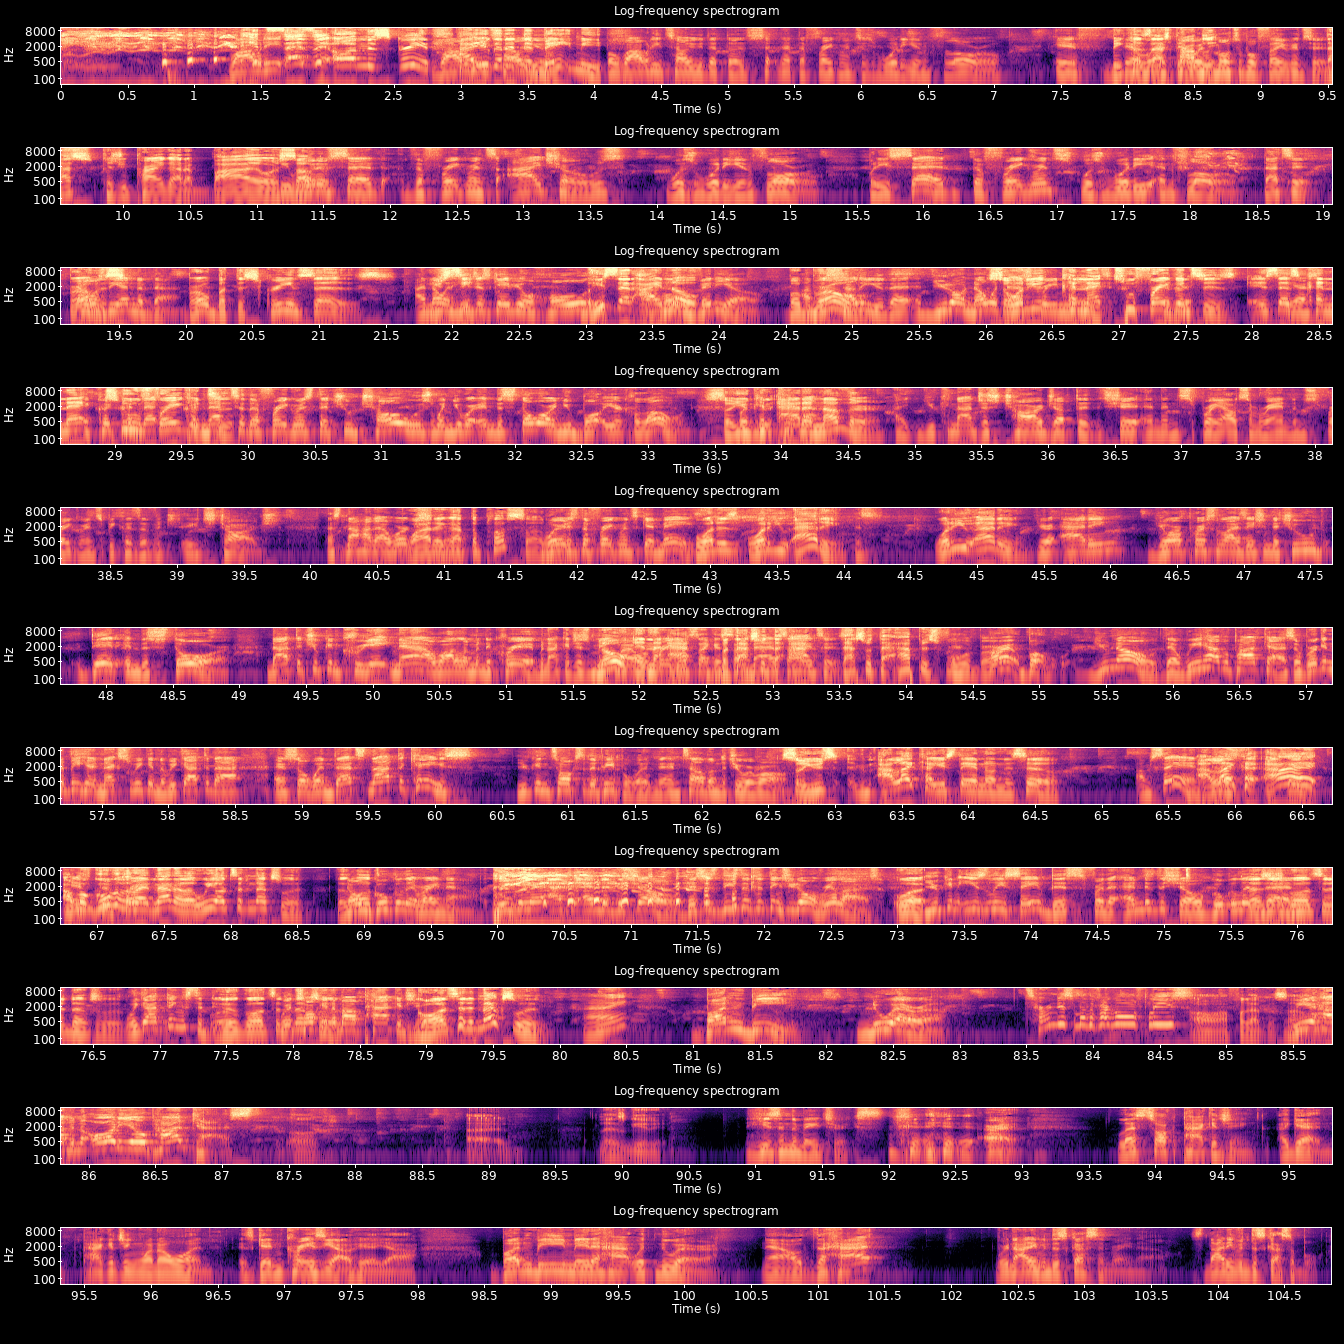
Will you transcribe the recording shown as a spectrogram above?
Why would it he? says it on the screen. Why How he you gonna debate you, me? But why would he tell you that the that the fragrance is woody and floral if Because there, that's if probably- multiple fragrances? That's because you probably got to buy or he would have said the fragrance I chose was woody and floral. But he said the fragrance was woody and floral. That's it. that was this- the end of that. bro. But the screen says. I know, You and he just gave you a whole. He said, "I know." video. But bro, I'm bro- telling you that you don't know what So that what do you connect means. two fragrances? It says Yes, connect it two connect, fragrances. Connect to the fragrance that you chose when you were in the store and you bought your cologne. So you But can add cannot- another. I- you cannot just charge up the shit and then spray out some random fragrance because of it, it's charged. That's not how that works. Why they bro. got the plus sign? Where does the fragrance get made? What is? What are you adding? What are you adding? You're adding your personalization that you did in the store, not that you can create now while I'm in the crib and I can just make No, my own the app. like a but that's mad what the scientist. app. That's what the app is for, bro. All right, but you know that we have a podcast and we're going to be here next week and the week after that. And so when that's not the case, you can talk to the people and, and tell them that you were wrong. So you, I like how you stand on this hill. I'm saying. I like. All right, I'm gonna Google it right now. We on to the next one. Let's Don't Google it right now. Google it at the end of the show. This is these are the things you don't realize. What? You can easily save this for the end of the show. Google it. Let's then. just go on to the next one. we got things to do. Let's go on to the We're next talking one. about packaging. Go on to the next one. All right. Bun B, new era. Turn this motherfucker off, please. Oh, I forgot the song. We have an audio podcast. Oh. All right, let's get it. He's in the Matrix. All right. let's talk packaging again. Packaging 101. It's getting crazy out here, y'all. Bun B made a hat with New Era. Now, the hat, we're not even discussing right now. It's not even discussable.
